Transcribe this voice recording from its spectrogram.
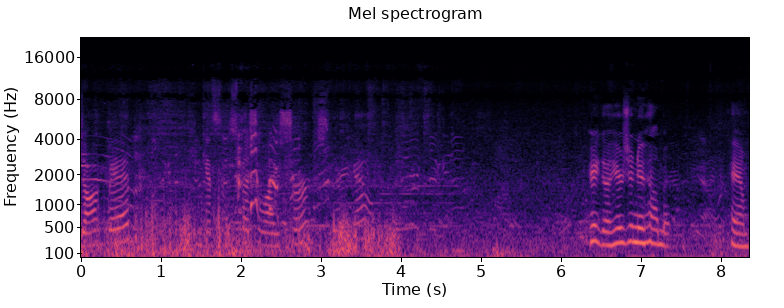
dog bed, you can get some specialized shirts. There you go. Here you go. Here's your new helmet, Pam.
